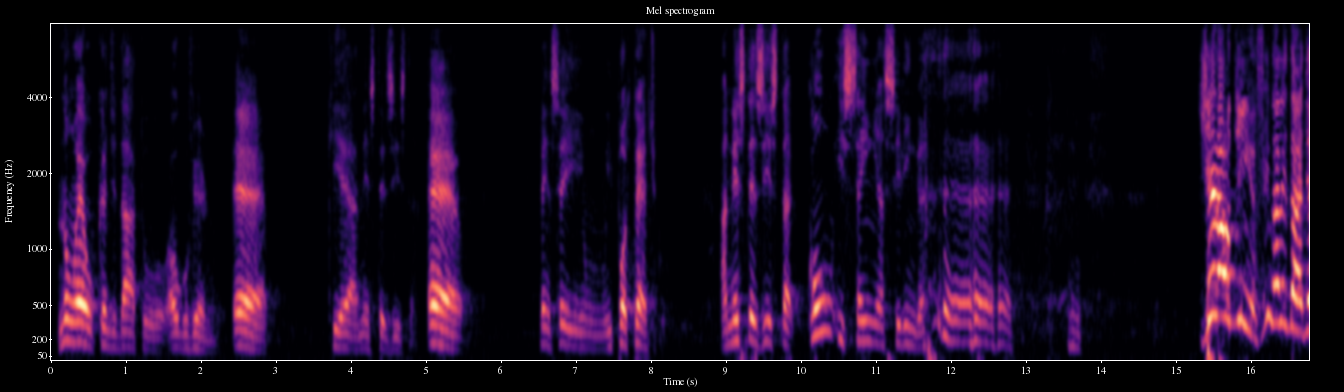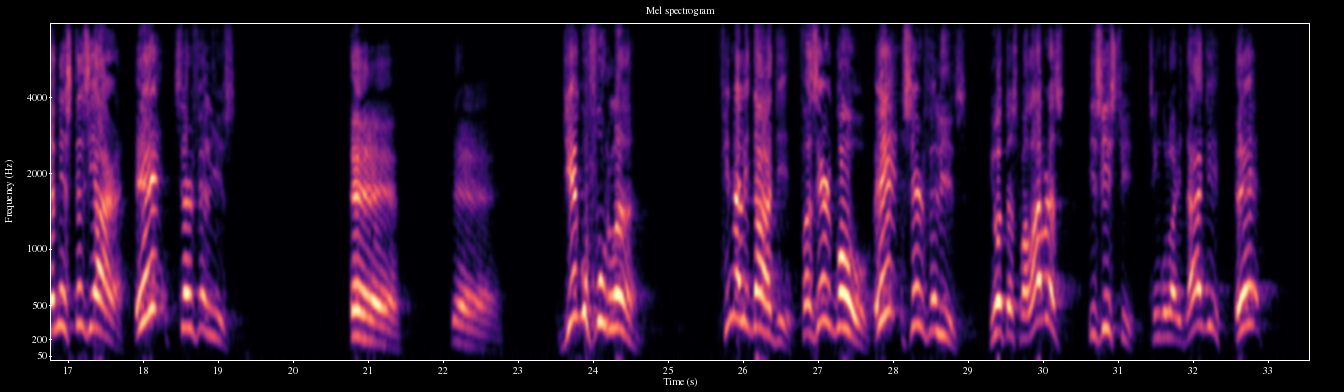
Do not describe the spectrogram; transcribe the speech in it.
Não é o candidato ao governo, é que é anestesista. É, pensei em um hipotético anestesista com e sem a seringa. Geraldinho, finalidade, anestesiar e ser feliz. É, é, Diego Furlan, finalidade, fazer gol e ser feliz. Em outras palavras, existe singularidade e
